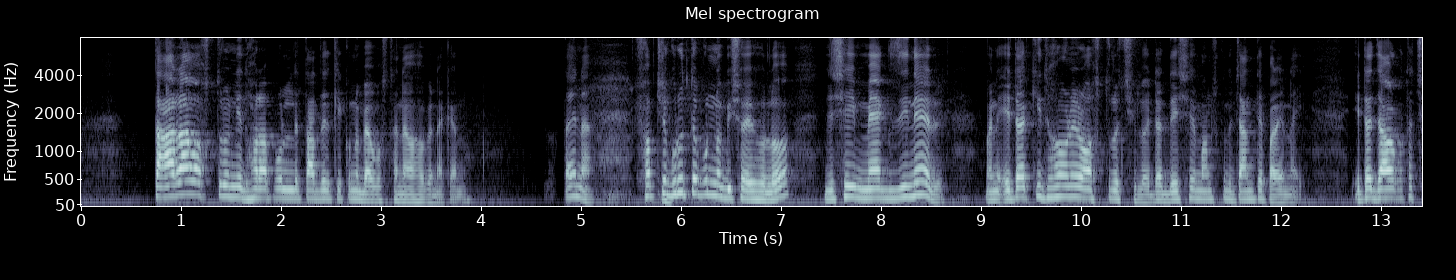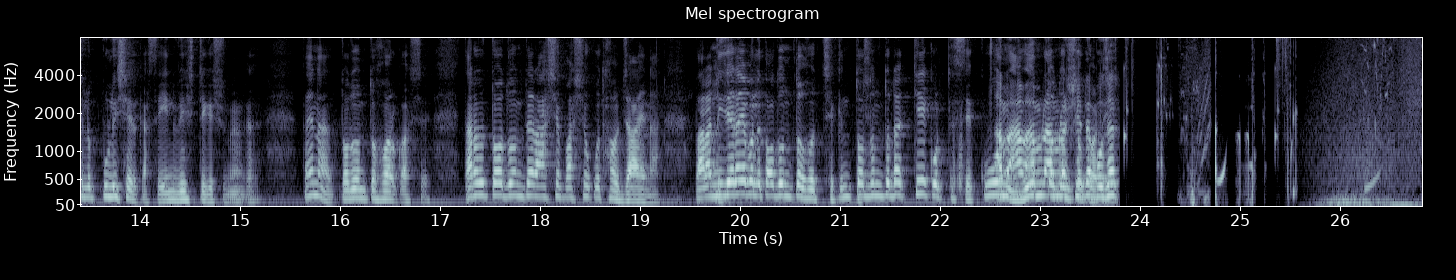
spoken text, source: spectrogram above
তারা অস্ত্র নিয়ে ধরা পড়লে তাদেরকে কোনো ব্যবস্থা নেওয়া হবে না কেন? তাই না? সবচেয়ে গুরুত্বপূর্ণ বিষয় হলো যে সেই ম্যাগজিনের মানে এটা কি ধরনের অস্ত্র ছিল? এটা দেশের মানুষ কিন্তু জানতে পারে নাই। এটা যাওয়ার কথা ছিল পুলিশের কাছে ইনভেস্টিগেশনের কাছে। তাই না? তদন্ত হওয়ার কাছে। তারা তো তদন্তের আশেপাশেও কোথাও যায় না। তারা নিজেরাই বলে তদন্ত হচ্ছে কিন্তু তদন্তটা কে করতেছে? কোন আমরা- সেটা বোঝার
